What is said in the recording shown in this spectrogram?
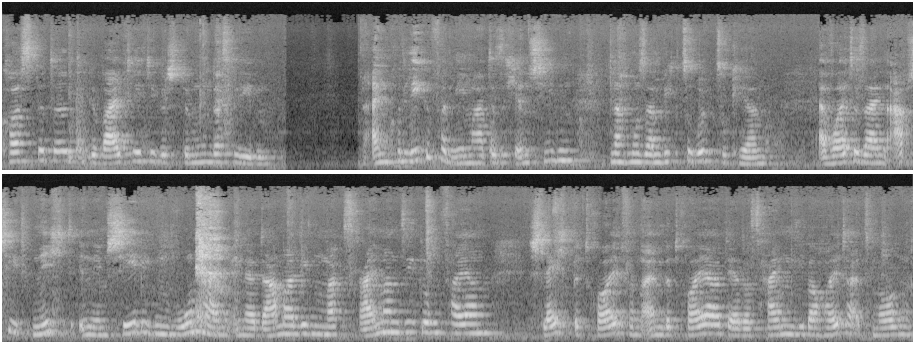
kostete die gewalttätige Stimmung das Leben. Ein Kollege von ihm hatte sich entschieden, nach Mosambik zurückzukehren. Er wollte seinen Abschied nicht in dem schäbigen Wohnheim in der damaligen Max-Reimann-Siedlung feiern, schlecht betreut von einem Betreuer, der das Heim lieber heute als morgen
